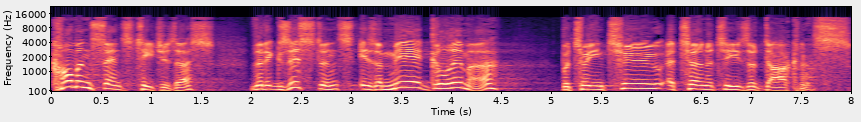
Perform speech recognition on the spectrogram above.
Common sense teaches us that existence is a mere glimmer between two eternities of darkness.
